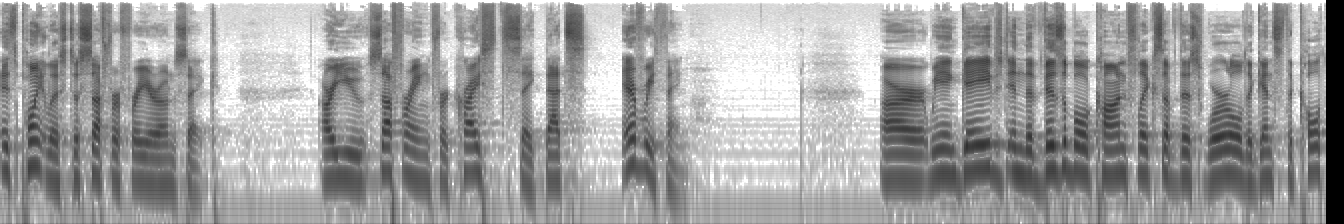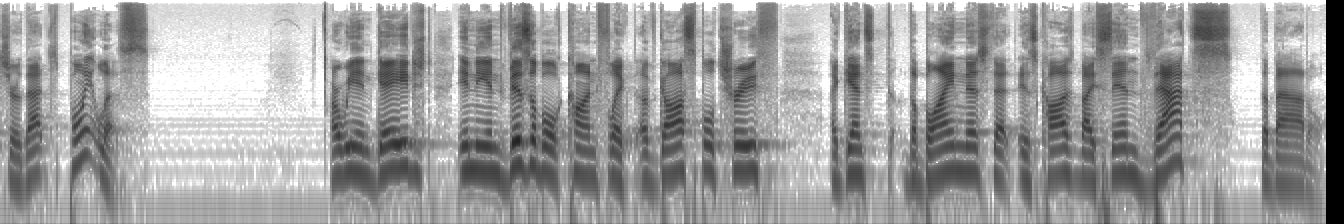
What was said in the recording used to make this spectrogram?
It's pointless to suffer for your own sake. Are you suffering for Christ's sake? That's everything. Are we engaged in the visible conflicts of this world against the culture? That's pointless. Are we engaged in the invisible conflict of gospel truth against the blindness that is caused by sin? That's the battle.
